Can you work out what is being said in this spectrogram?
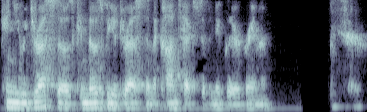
Can you address those? Can those be addressed in the context of a nuclear agreement? Sure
